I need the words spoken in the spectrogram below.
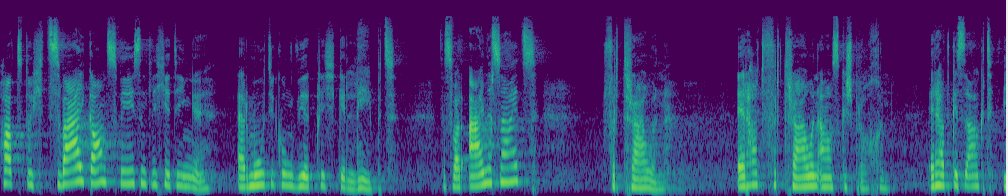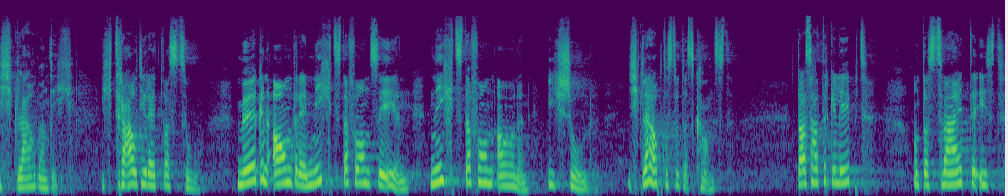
hat durch zwei ganz wesentliche Dinge Ermutigung wirklich gelebt. Das war einerseits Vertrauen. Er hat Vertrauen ausgesprochen. Er hat gesagt, ich glaube an dich. Ich traue dir etwas zu. Mögen andere nichts davon sehen, nichts davon ahnen. Ich schon. Ich glaube, dass du das kannst. Das hat er gelebt. Und das Zweite ist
